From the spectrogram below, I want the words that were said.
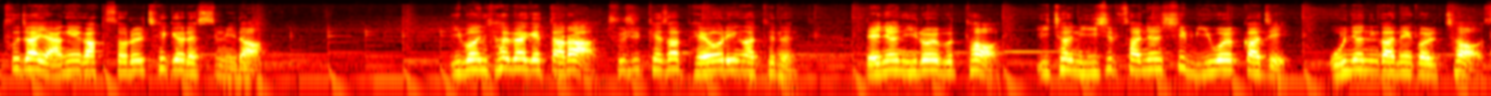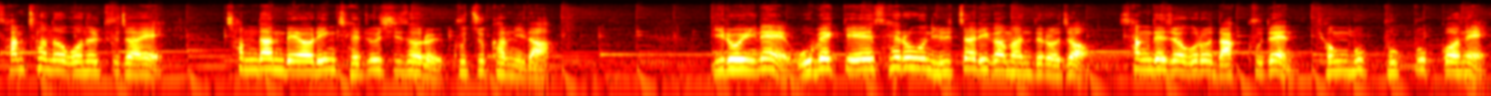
투자 양해각서를 체결했습니다. 이번 협약에 따라 주식회사 베어링아트는 내년 1월부터 2024년 12월까지 5년간에 걸쳐 3천억 원을 투자해 첨단 베어링 제조 시설을 구축합니다. 이로 인해 500개의 새로운 일자리가 만들어져 상대적으로 낙후된 경북 북부권의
